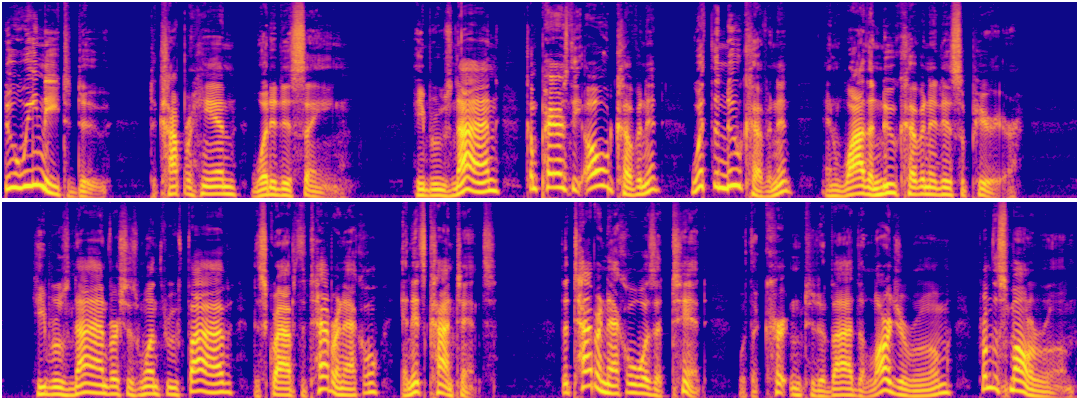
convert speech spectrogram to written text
do we need to do to comprehend what it is saying? Hebrews 9 compares the Old Covenant with the New Covenant and why the New Covenant is superior. Hebrews 9 verses 1 through 5 describes the tabernacle and its contents. The tabernacle was a tent with a curtain to divide the larger room from the smaller room,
